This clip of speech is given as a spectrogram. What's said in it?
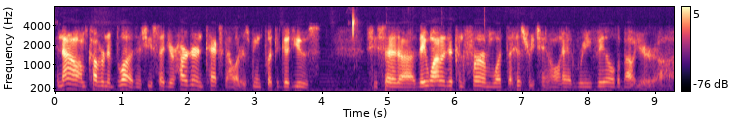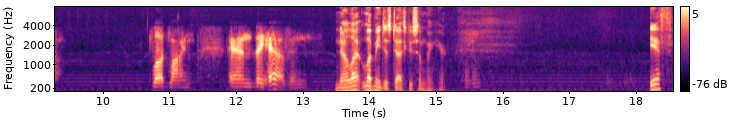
and now I'm covered in blood. And she said your hard-earned tax dollars being put to good use. She said uh, they wanted to confirm what the History Channel had revealed about your uh, bloodline, and they have. And Now, let, let me just ask you something here. If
